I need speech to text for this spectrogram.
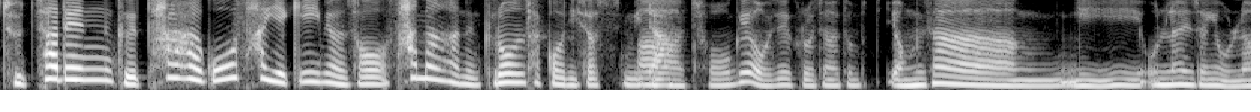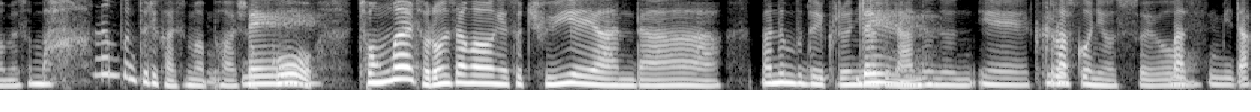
주차된 그 차하고 사이에 끼이면서 사망하는 그런 사건이 있었습니다. 아, 저게 어제 그러잖아요. 또 영상이 온라인상에 올라오면서 많은 분들이 가슴 아파하셨고 네. 정말 저런 상황에서 주의해야 한다. 많은 분들이 그런 이야기 네. 나누는 예, 그 그렇- 사건이었어요. 맞습니다.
